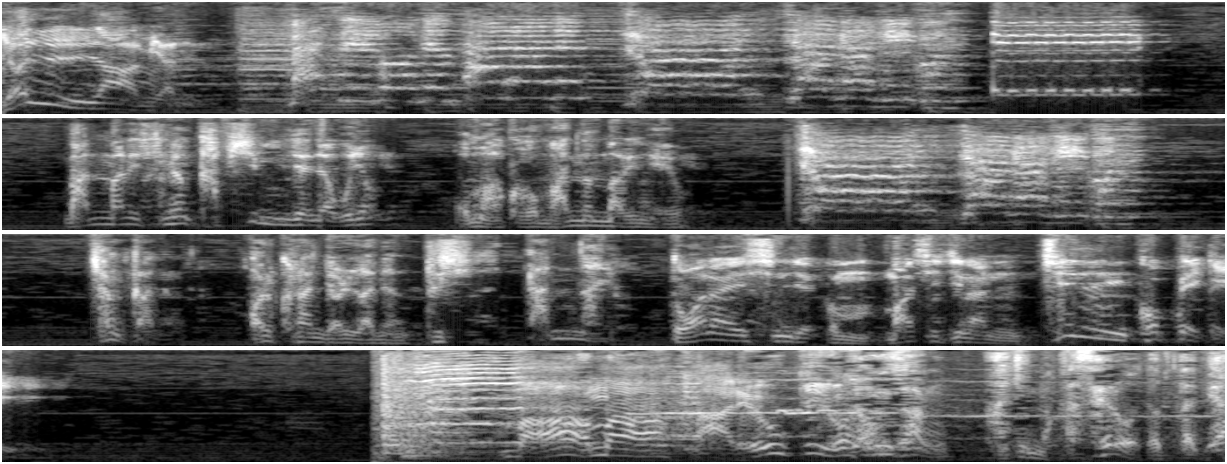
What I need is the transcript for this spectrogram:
열라면. 맛을 보면 바라는 열라면이군 맛만 있으면 값이 문제냐고요? 어마 그거 맞는 말이네요 열라면이군 잠깐 얼큰한 열라면 드시 땀나요 또 하나의 신제품 맛이 진한 진 곱빼기. 마마 아래웃기요. 영상 아줌마가 새로 얻었다냐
